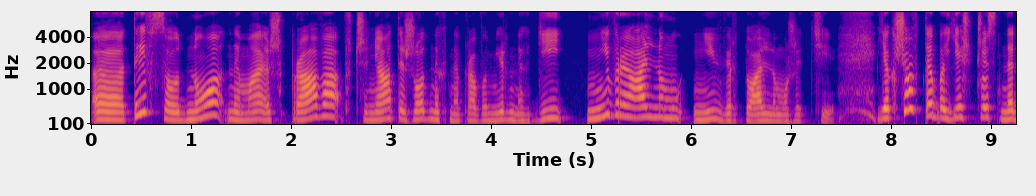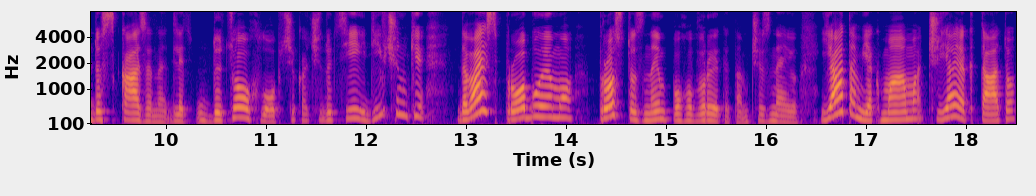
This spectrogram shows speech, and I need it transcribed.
Е, Ти все одно не маєш права вчиняти жодних неправомірних дій. Ні в реальному, ні в віртуальному житті. Якщо в тебе є щось недосказане для до цього хлопчика чи до цієї дівчинки, давай спробуємо просто з ним поговорити там чи з нею. Я там як мама, чи я як тато.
